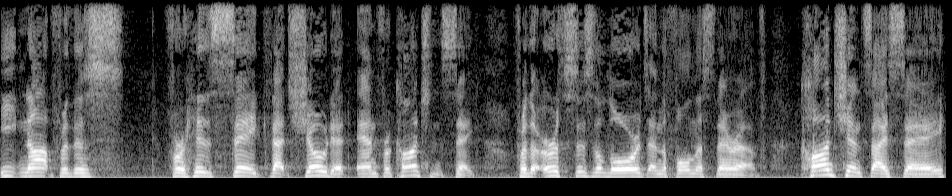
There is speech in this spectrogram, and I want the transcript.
eat not for this for his sake that showed it, and for conscience sake. For the earth is the Lord's and the fullness thereof. Conscience, I say,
